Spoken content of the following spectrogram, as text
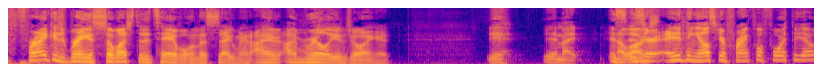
Frank is bringing so much to the table in this segment. I, I'm really enjoying it. Yeah, yeah, mate. Is, no is there anything else you're thankful for, Theo?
